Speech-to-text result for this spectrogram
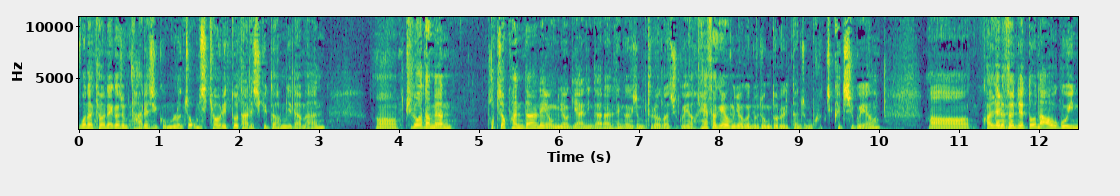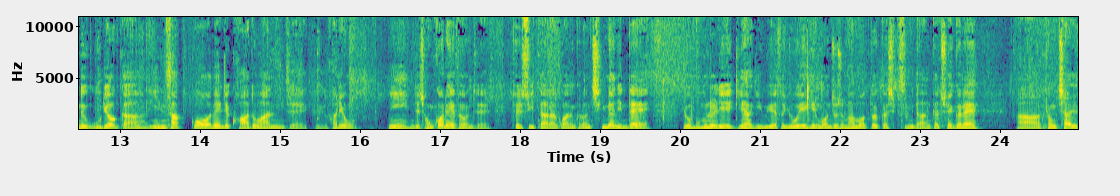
워낙 견해가 좀 다르시고 물론 조금씩 결이 또 다르시기도 합니다만 어, 필요하다면 법적 판단의 영역이 아닌가라는 생각이 좀 들어가지고요. 해석의 영역은 요 정도로 일단 좀 그치고요. 어, 관련해서 이제 또 나오고 있는 우려가 인사권의 이제 과도한 이제 그 활용이 이제 정권에서 이제 될 수 있다라고 하는 그런 측면인데 요 부분을 얘기하기 위해서 요 얘기를 먼저 좀 하면 어떨까 싶습니다. 그러니까 최근에 아, 경찰,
